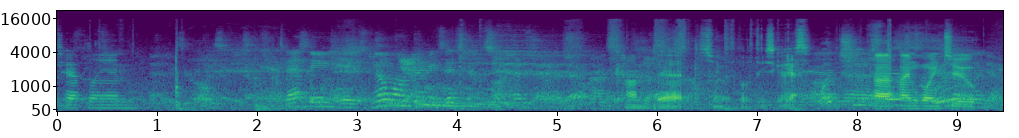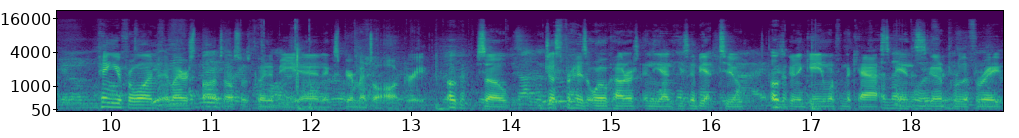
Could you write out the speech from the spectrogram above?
Tap land. That thing is no longer in existence. Combat. Swing with both these guys. Uh, I'm going to ping you for one, and my response also is going to be an experimental augury. Okay. So, just for his oil counters, in the end, he's going to be at two. Okay. He's going to gain one from the cast, And and, this is going to proliferate.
